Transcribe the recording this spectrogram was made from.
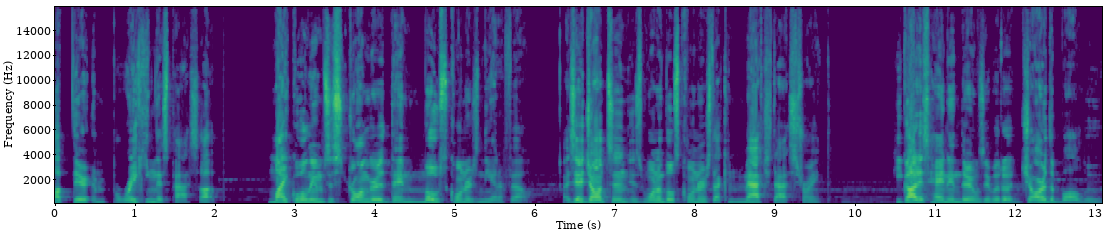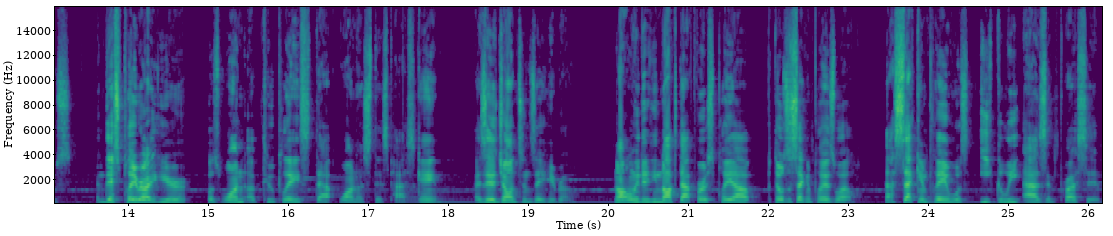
up there and breaking this pass up. Mike Williams is stronger than most corners in the NFL. Isaiah Johnson is one of those corners that can match that strength. He got his hand in there and was able to jar the ball loose. And this play right here was one of two plays that won us this past game. Isaiah Johnson's a hero. Not only did he knock that first play out, but there was a second play as well. That second play was equally as impressive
